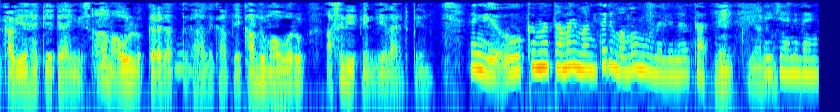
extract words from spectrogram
කවිය හැටියට අයින් නිසාම අවුල් කරගත්ත කාලෙක අපේ කඳු මව්වරු අසනීපෙන් ගියලා හිට පේනවා. දැන් ඕකම තමයි මම හිතන්නේ මම මුණ දෙන තත්ත්වය. ඒ කියන්නේ දැන්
